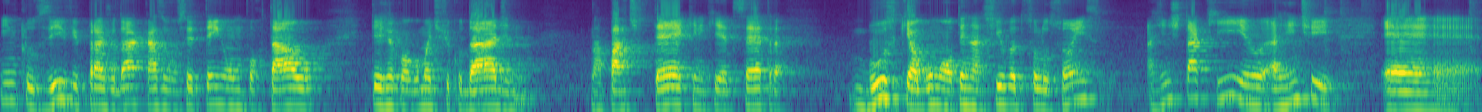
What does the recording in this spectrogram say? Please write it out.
inclusive para ajudar caso você tenha um portal, esteja com alguma dificuldade na parte técnica etc. Busque alguma alternativa de soluções. A gente está aqui, a gente é,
